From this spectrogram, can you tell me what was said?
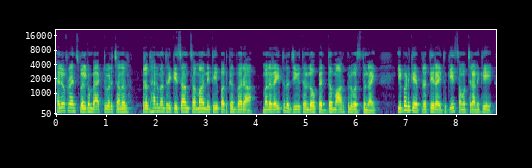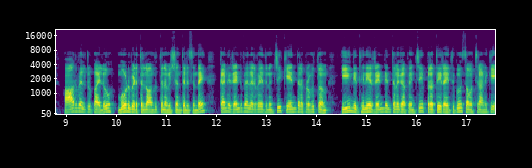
Hello friends welcome back to our channel ప్రధానమంత్రి కిసాన్ సమ్మాన్ నిధి పథకం ద్వారా మన రైతుల జీవితంలో పెద్ద మార్పులు వస్తున్నాయి. ఇప్పటికే ప్రతి రైతుకి సంవత్సరానికి ఆరు వేల రూపాయలు మూడు విడతల్లో అందుతున్న విషయం తెలిసిందే. కానీ రెండు వేల ఇరవై ఐదు నుంచి కేంద్ర ప్రభుత్వం ఈ నిధిని రెండింతలుగా పెంచి ప్రతి రైతుకు సంవత్సరానికి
